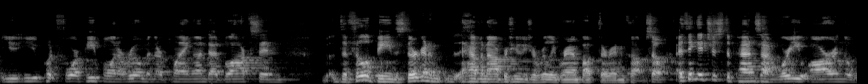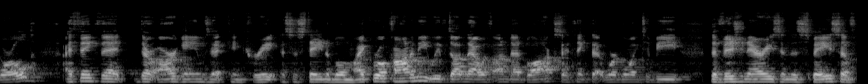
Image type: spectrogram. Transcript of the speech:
you, you put four people in a room and they're playing undead blocks in the Philippines, they're going to have an opportunity to really ramp up their income. So I think it just depends on where you are in the world. I think that there are games that can create a sustainable microeconomy. We've done that with Undead Blocks. I think that we're going to be the visionaries in this space of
